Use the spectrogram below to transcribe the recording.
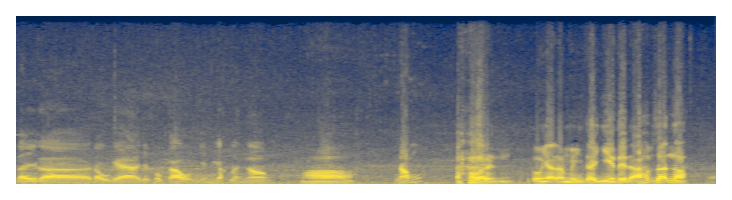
đây là đầu gà và khô câu nhìn rất là ngon. À. nóng. Công nhận là mình thấy nhìn thấy đã hấp dẫn rồi. Dạ.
